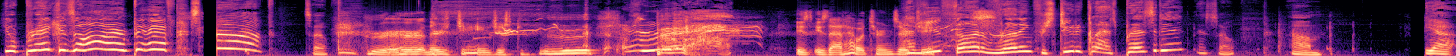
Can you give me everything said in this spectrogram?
you'll break his arm, Biff. Stop. So and there's James just. is is that how it turns out? Have Jane? you thought of running for student class president? And so, um, yeah.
